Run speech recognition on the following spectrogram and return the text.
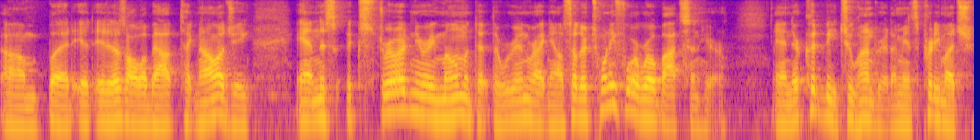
um, but it, it is all about technology, and this extraordinary moment that, that we're in right now. So there are 24 robots in here, and there could be 200. I mean, it's pretty much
